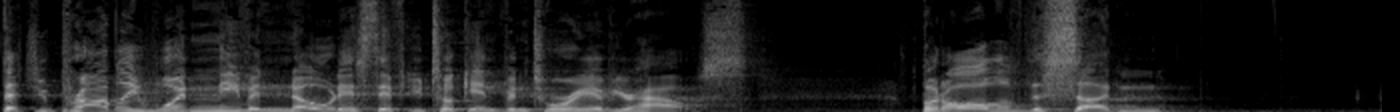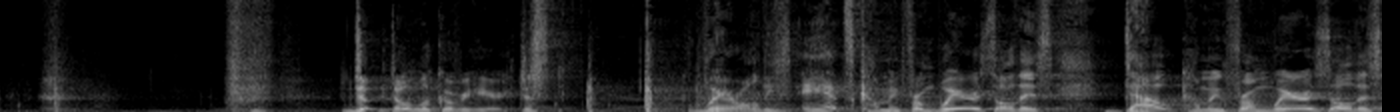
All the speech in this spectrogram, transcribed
that you probably wouldn't even notice if you took inventory of your house? But all of the sudden, don't look over here. Just where are all these ants coming from? Where is all this doubt coming from? Where is all this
